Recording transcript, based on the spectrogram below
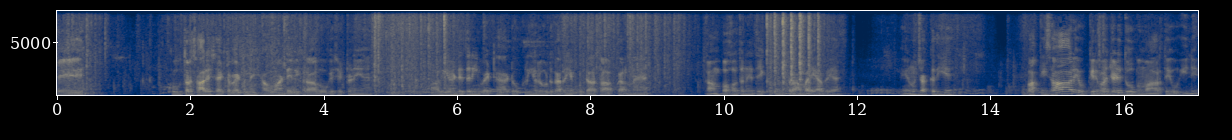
ਤੇ ਕਬੂਤਰ ਸਾਰੇ ਸੈੱਟ ਬੈਠ ਨੇ। ਆਹ ਉਹ ਆਂਡੇ ਵੀ ਖਰਾਬ ਹੋ ਕੇ ਸਿੱਟਣੇ ਆ। ਆ ਵੀ ਆਂਡੇ ਧਰੀ ਬੈਠਾ ਟੋਕਰੀਆਂ ਲੋਡ ਕਰਨੀਆਂ ਖੁੱਡਾ ਸਾਫ਼ ਕਰਨਾ ਹੈ। ਕੰਮ ਬਹੁਤ ਨੇ ਤੇ ਇੱਕ ਕਬੂਤਰਾ ਮਰਿਆ ਪਿਆ। ਇਹਨੂੰ ਚੱਕ ਦਈਏ। ਬਾਕੀ ਸਾਰੇ ਓਕੇ ਨੇ ਬਸ ਜਿਹੜੇ ਦੋ ਬਿਮਾਰ ਤੇ ਉਹੀ ਨੇ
